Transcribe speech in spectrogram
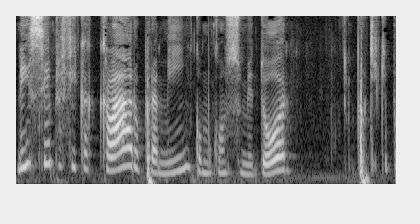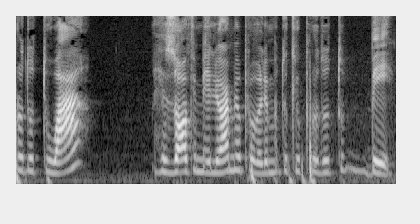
Nem sempre fica claro para mim, como consumidor, por que, que produto A resolve melhor meu problema do que o produto B.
